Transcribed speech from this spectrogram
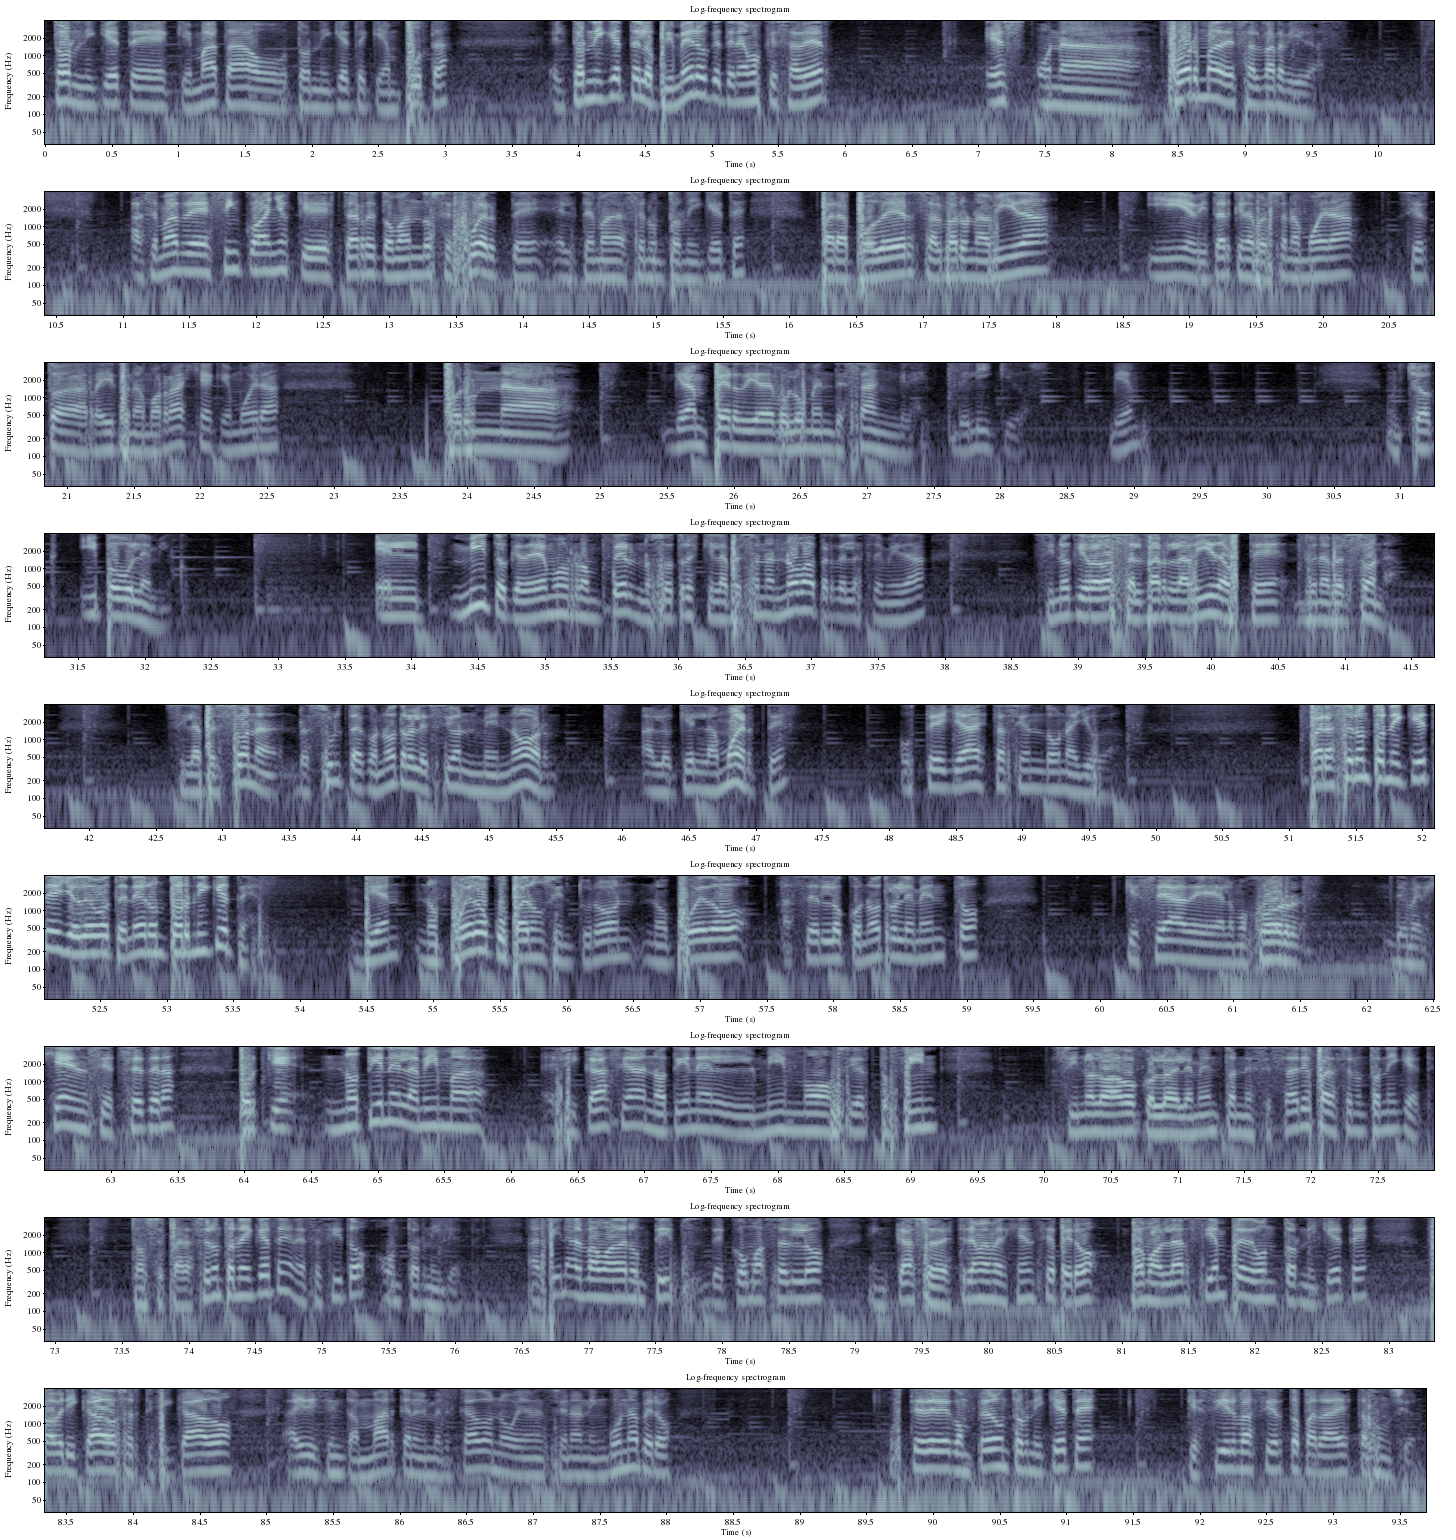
torniquete que mata o torniquete que amputa. El torniquete lo primero que tenemos que saber es una forma de salvar vidas. Hace más de 5 años que está retomándose fuerte el tema de hacer un torniquete para poder salvar una vida y evitar que una persona muera, ¿cierto? A raíz de una hemorragia, que muera por una gran pérdida de volumen de sangre, de líquidos. Bien un shock hipovolémico. El mito que debemos romper nosotros es que la persona no va a perder la extremidad, sino que va a salvar la vida a usted de una persona. Si la persona resulta con otra lesión menor a lo que es la muerte, usted ya está haciendo una ayuda. Para hacer un torniquete yo debo tener un torniquete. Bien, no puedo ocupar un cinturón, no puedo hacerlo con otro elemento que sea de a lo mejor de emergencia, etcétera, porque no tiene la misma eficacia, no tiene el mismo cierto fin si no lo hago con los elementos necesarios para hacer un torniquete. Entonces, para hacer un torniquete necesito un torniquete. Al final vamos a dar un tips de cómo hacerlo en caso de extrema emergencia, pero vamos a hablar siempre de un torniquete fabricado, certificado. Hay distintas marcas en el mercado, no voy a mencionar ninguna, pero usted debe comprar un torniquete que sirva cierto para esta función.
